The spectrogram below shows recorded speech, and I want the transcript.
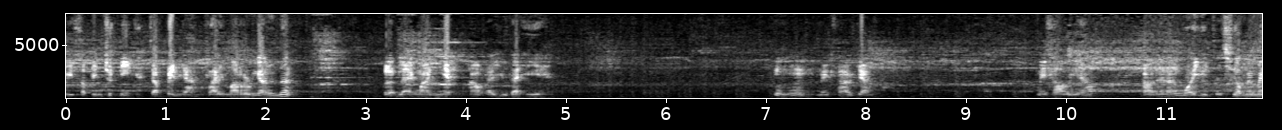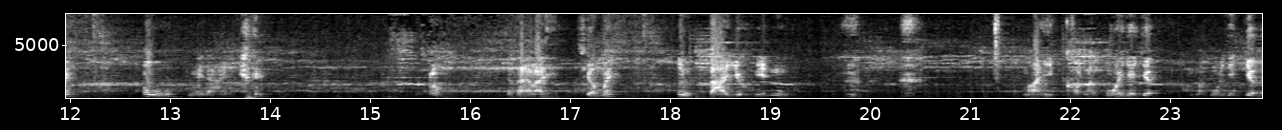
ฟีสปินชุดนี้จะเป็นอย่างไรมารุ้นกันเพื่อนเปิดแรกมาเงี้ยเอาได้อยู่ได้เฮอืมไม่เข้าอีกแล้ว ไม่เข้าอีกแล้วเอาได้ทั้งมวยหยุดจะเชื่อมไหมไหมโอ้ไม่ได้เอาจะได้อะไร เชื่อมไหมเออตายอยู่นิดนึงมาอีกขอนักมวยเยอะๆนักมวยเยอะ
